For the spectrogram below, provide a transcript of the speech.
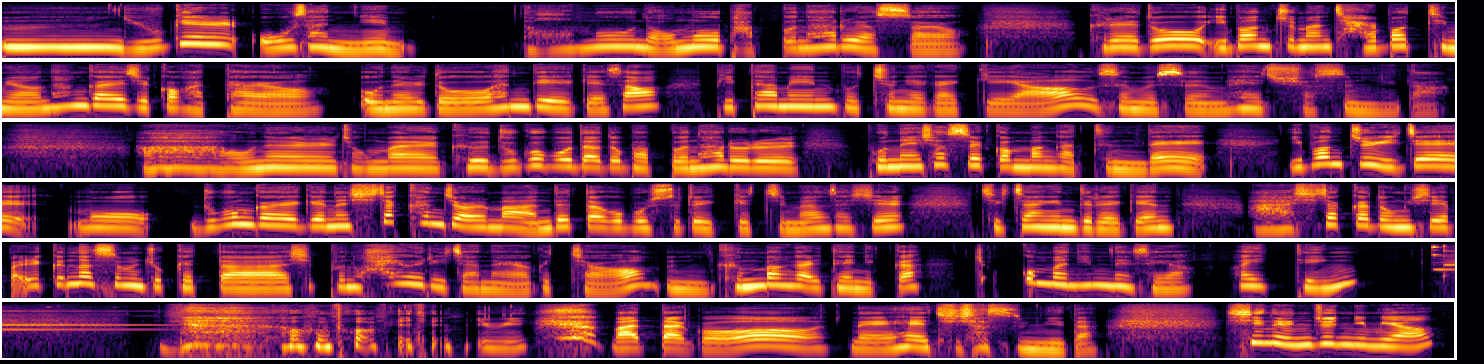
음, 6154님 너무너무 바쁜 하루였어요. 그래도 이번 주만 잘 버티면 한가해질 것 같아요. 오늘도 한디에게서 비타민 보충해 갈게요. 웃음 웃음 해 주셨습니다. 아, 오늘 정말 그 누구보다도 바쁜 하루를 보내셨을 것만 같은데, 이번 주 이제 뭐 누군가에게는 시작한 지 얼마 안 됐다고 볼 수도 있겠지만, 사실 직장인들에겐 아, 시작과 동시에 빨리 끝났으면 좋겠다 싶은 화요일이잖아요. 그쵸? 음, 금방 갈 테니까 조금만 힘내세요. 화이팅! 오버메뉴님이 맞다고, 네, 해 주셨습니다. 신은주님이요.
